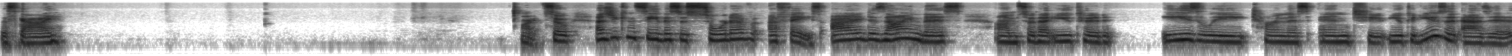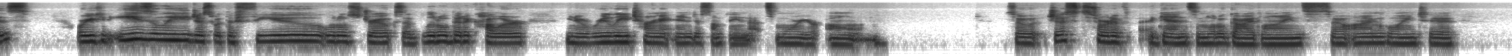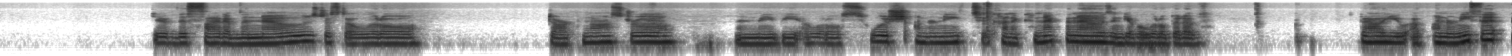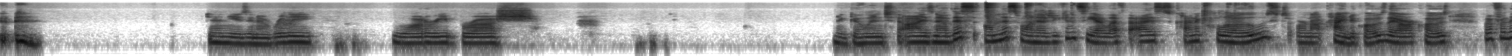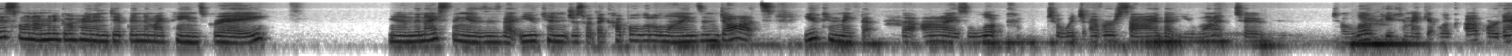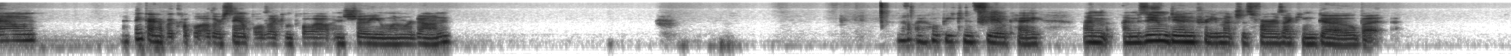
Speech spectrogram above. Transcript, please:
The sky. All right. So as you can see this is sort of a face. I designed this um, so that you could easily turn this into you could use it as is or you could easily just with a few little strokes a little bit of color you know really turn it into something that's more your own so just sort of, again, some little guidelines. So I'm going to give this side of the nose just a little dark nostril and maybe a little swoosh underneath to kind of connect the nose and give a little bit of value up underneath it. Again, using a really watery brush I'm going to go into the eyes. Now this, on this one, as you can see, I left the eyes kind of closed, or not kind of closed, they are closed. But for this one, I'm going to go ahead and dip into my Payne's Gray. And the nice thing is, is that you can just with a couple little lines and dots, you can make the, the eyes look to whichever side that you want it to, to look. You can make it look up or down. I think I have a couple other samples I can pull out and show you when we're done. I hope you can see okay. I'm, I'm zoomed in pretty much as far as I can go, but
